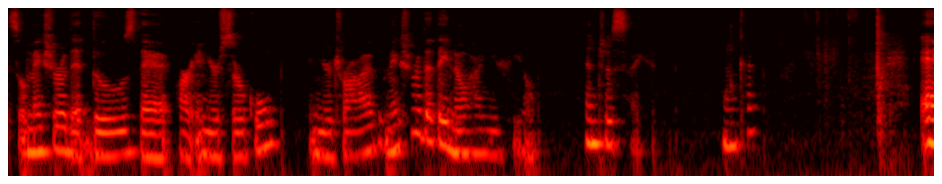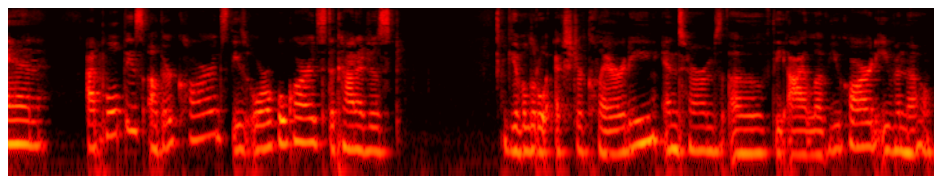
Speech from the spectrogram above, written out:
So make sure that those that are in your circle, in your tribe, make sure that they know how you feel and just say it. Okay? And I pulled these other cards, these oracle cards, to kind of just give a little extra clarity in terms of the I love you card, even though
